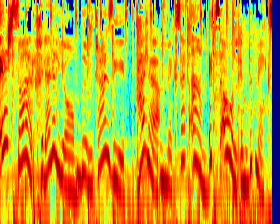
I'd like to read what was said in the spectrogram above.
إيش صار خلال اليوم؟ ضمن ترانزيت على ميكس أف أم. it's all in the mix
